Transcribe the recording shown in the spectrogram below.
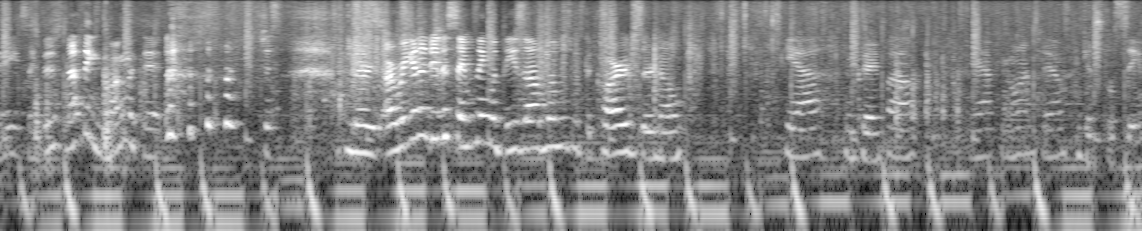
face. Like there's nothing wrong with it. Just Are we gonna do the same thing with these albums with the cards or no? yeah. Okay. Well, yeah, if you want to. I guess we'll see.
